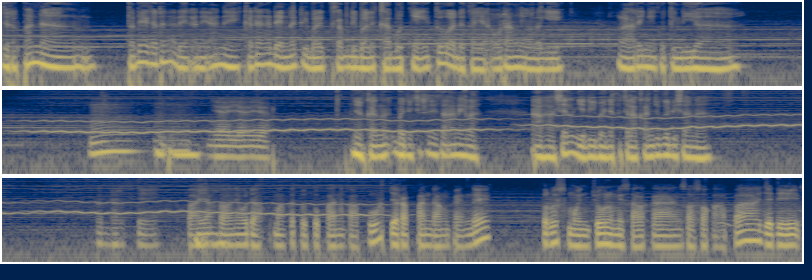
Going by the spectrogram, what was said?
Jarak pandang. Tapi kadang ada yang aneh-aneh. Kadang ada yang lihat di balik di balik kabutnya itu ada kayak orang yang lagi lari ngikutin dia. Hmm. hmm. Ya ya ya. Ya karena banyak cerita aneh lah. Alhasil jadi banyak kecelakaan juga di sana bener sih. Bayang soalnya udah cuma ketutupan kabut jarak pandang pendek terus muncul misalkan sosok apa jadi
